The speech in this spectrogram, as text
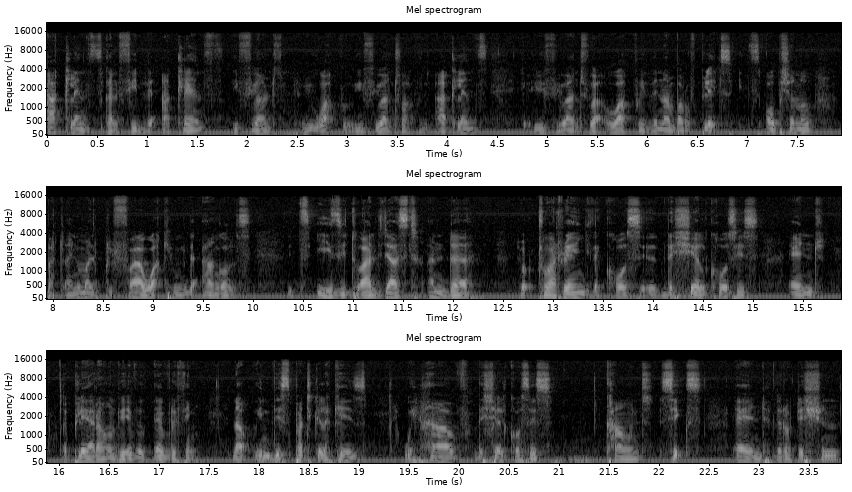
Arc length you can feed the arc length if you want you work with, if you want to work with arc length if you want to work with the number of plates it's optional but i normally prefer working with the angles. It's easy to adjust and uh, to, to, arrange the course the shell courses and uh, play around with everything. Now in this particular case we have the shell courses count six and the rotation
